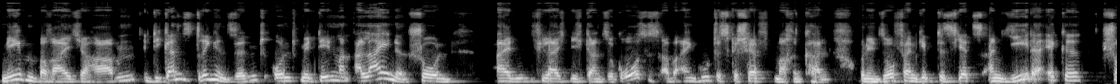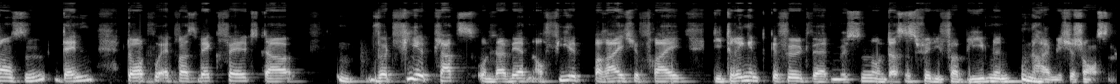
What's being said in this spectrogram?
Nebenbereiche haben, die ganz dringend sind und mit denen man alleine schon ein vielleicht nicht ganz so großes, aber ein gutes Geschäft machen kann. Und insofern gibt es jetzt an jeder Ecke Chancen, denn dort, wo etwas wegfällt, da wird viel Platz und da werden auch viel Bereiche frei, die dringend gefüllt werden müssen. Und das ist für die Verbliebenen unheimliche Chancen.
